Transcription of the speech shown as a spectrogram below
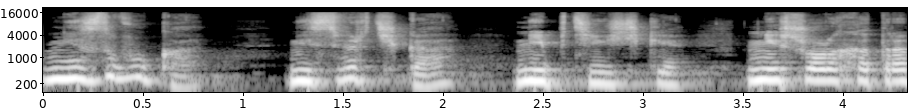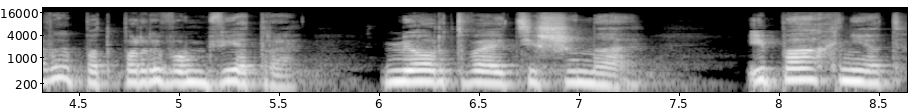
ни звука, ни сверчка, ни птички, ни шороха травы под порывом ветра. Мертвая тишина. И пахнет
